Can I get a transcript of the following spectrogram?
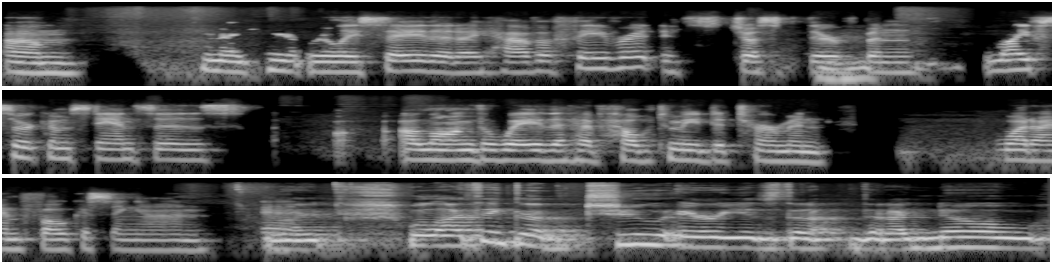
Um, and I can't really say that I have a favorite. It's just there have mm-hmm. been life circumstances along the way that have helped me determine what I'm focusing on. And right. Well, I think of two areas that that I know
